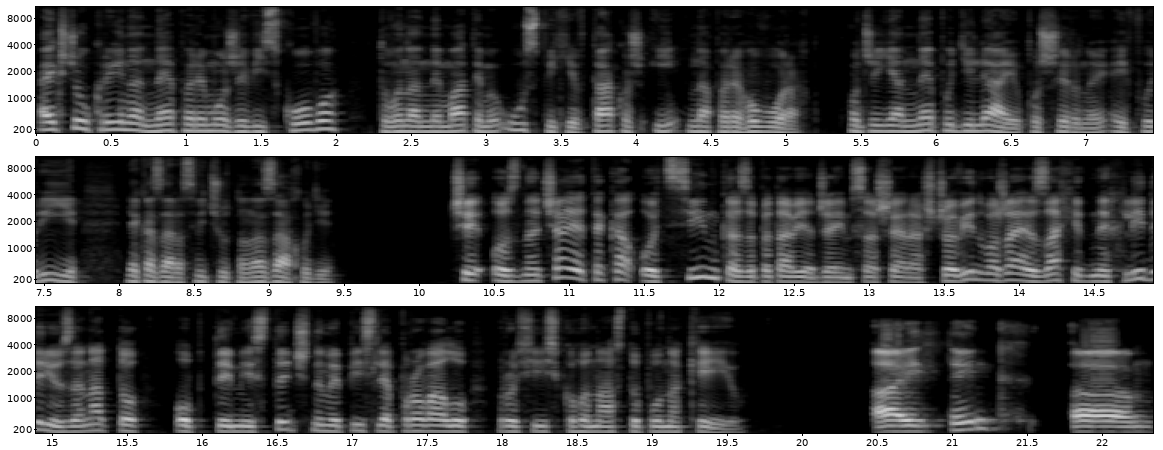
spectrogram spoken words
А якщо Україна не переможе військово, то вона не матиме успіхів також і на переговорах. Отже, я не поділяю поширеної ейфорії, яка зараз відчутна на заході. Чи означає така оцінка, запитав я Джеймса Шера, що він вважає західних лідерів занадто оптимістичними після провалу російського наступу на Київ? I think, um,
